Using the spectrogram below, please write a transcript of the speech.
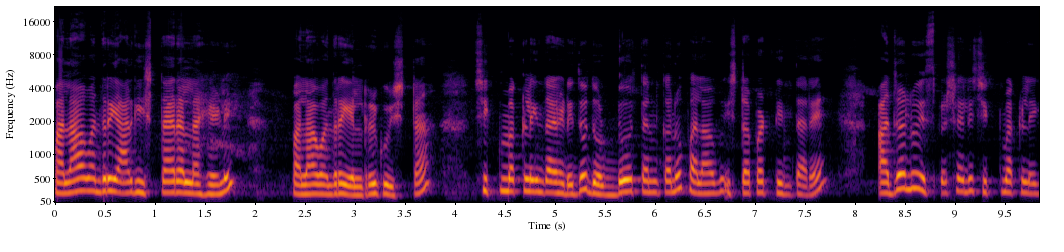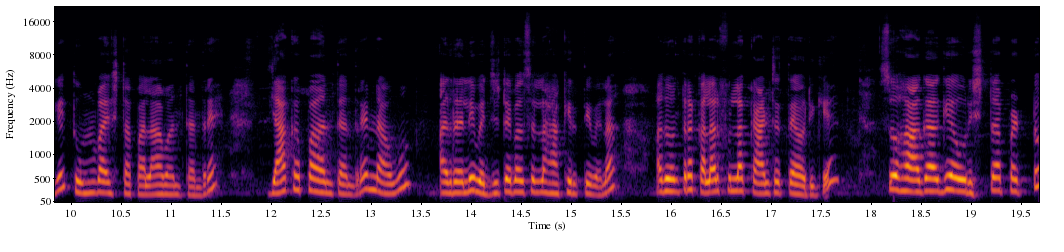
ಪಲಾವ್ ಅಂದರೆ ಯಾರಿಗೂ ಇಷ್ಟ ಇರಲ್ಲ ಹೇಳಿ. ಪಲಾವ್ ಅಂದರೆ ಎಲ್ರಿಗೂ ಇಷ್ಟ. ಚಿಕ್ಕ ಮಕ್ಕಳಿಂದ ಹಿಡಿದು ದೊಡ್ಡ ತನಕನೂ ಪಲಾವ್ ಇಷ್ಟಪಟ್ಟು ತಿಂತಾರೆ. ಅದರಲ್ಲೂ ಎಸ್ಪೆಷಲಿ ಚಿಕ್ಕ ಮಕ್ಕಳಿಗೆ ತುಂಬ ಇಷ್ಟ ಪಲಾವ್ ಅಂತಂದರೆ, ಯಾಕಪ್ಪ ಅಂತಂದರೆ ನಾವು ಅದರಲ್ಲಿ ವೆಜಿಟೇಬಲ್ಸ್ ಎಲ್ಲ ಹಾಕಿರ್ತೀವಲ್ಲ, ಅದು ಒಂಥರ ಕಲರ್ಫುಲ್ಲಾಗಿ ಕಾಣಿಸುತ್ತೆ ಅವರಿಗೆ. ಸೊ ಹಾಗಾಗಿ ಅವ್ರು ಇಷ್ಟಪಟ್ಟು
